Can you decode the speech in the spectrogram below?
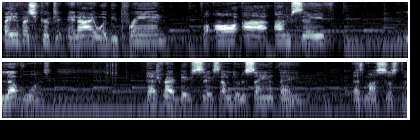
favorite scripture, and I will be praying for all our unsaved loved ones That's right, Big Six. I'm doing the same thing. That's my sister.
